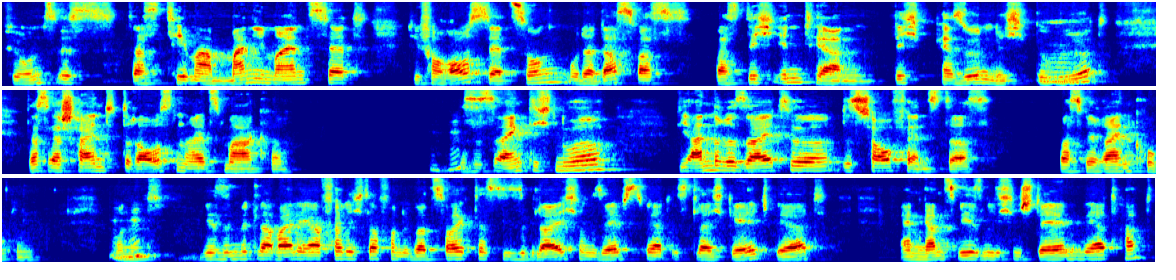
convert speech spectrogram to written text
Für uns ist das Thema Money Mindset die Voraussetzung oder das, was was dich intern, dich persönlich berührt, mhm. das erscheint draußen als Marke. Mhm. Das ist eigentlich nur die andere Seite des Schaufensters, was wir reingucken. Mhm. Und wir sind mittlerweile ja völlig davon überzeugt, dass diese Gleichung Selbstwert ist gleich Geldwert einen ganz wesentlichen Stellenwert hat.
